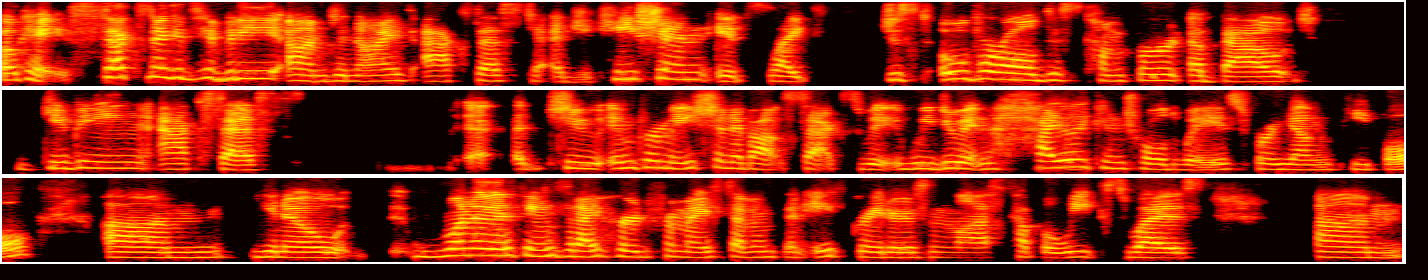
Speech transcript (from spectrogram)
Okay, sex negativity um, denies access to education. It's like just overall discomfort about giving access to information about sex. We, we do it in highly controlled ways for young people. Um, you know, one of the things that I heard from my seventh and eighth graders in the last couple weeks was um,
